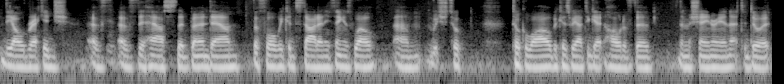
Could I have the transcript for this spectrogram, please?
the old wreckage of of the house that burned down before we could start anything as well, um, which took took a while because we had to get hold of the the machinery and that to do it.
